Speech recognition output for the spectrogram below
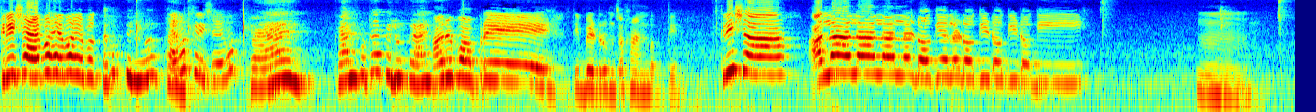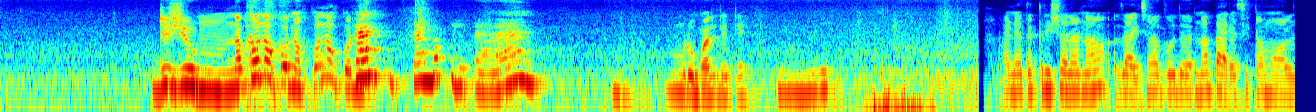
क्रिश आहे बघ हे बघ हे बघ. बघ पिलू हे बघ क्रिश आहे बघ. फॅन फॅन कुठे आहे पिलू फॅन अरे बापरे ती बेडरूमचा फॅन बघते. क्रिशा आला आला आला आला डॉगी आला डॉगी डॉगी डॉगी. हम्म. डिशुम. नको नको नको नको फॅन फॅन बघ पिलू फॅन. रुमाल देते. आणि आता क्रिशाला ना जायच्या अगोदर ना पॅरासिटामॉल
